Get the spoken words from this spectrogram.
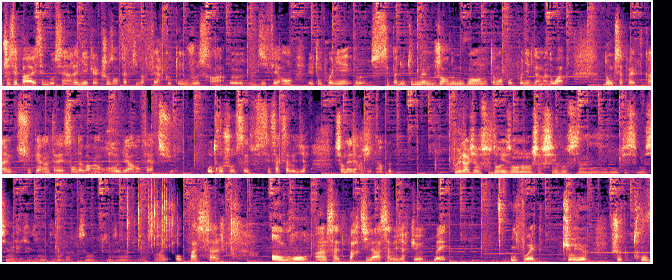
je sais pas, essaie de bosser un reggae, quelque chose en fait qui va faire que ton jeu sera euh, différent et ton poignet, euh, c'est pas du tout le même genre de mouvement, notamment pour le poignet de la main droite. Donc ça peut être quand même super intéressant d'avoir un regard en fait sur autre chose. C'est ça que ça veut dire si on élargit un peu. Vous pouvez élargir vos sources d'horizon en allant chercher vos avec lesquels au passage. En gros, hein, cette partie-là, ça veut dire que ben, il faut être curieux. Je trouve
